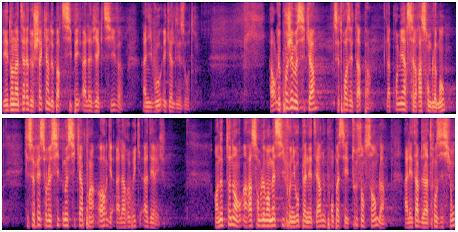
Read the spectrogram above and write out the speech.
il est dans l'intérêt de chacun de participer à la vie active à niveau égal des autres. Alors, le projet Mosica, c'est trois étapes. La première, c'est le rassemblement, qui se fait sur le site mosica.org à la rubrique Adhérer. En obtenant un rassemblement massif au niveau planétaire, nous pourrons passer tous ensemble à l'étape de la transition,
